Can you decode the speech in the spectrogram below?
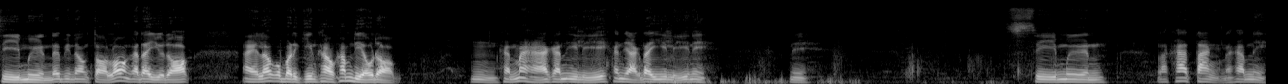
สี่หมื่นได้อพี่น้องต่อรองก็ได้อยู่ดอก ไอ้เราก็บริกินข้าวคำเดียวดอก อืมขันมาหากันอีหลีขันอยากได้อีหลีนี่ นี่สี่หมื่นราคาตั้งนะครับนี่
